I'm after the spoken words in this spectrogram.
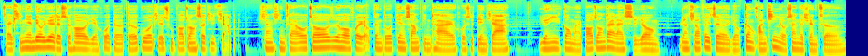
在今年六月的时候，也获得德国杰出包装设计奖。相信在欧洲日后会有更多电商平台或是店家愿意购买包装袋来使用，让消费者有更环境友善的选择。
